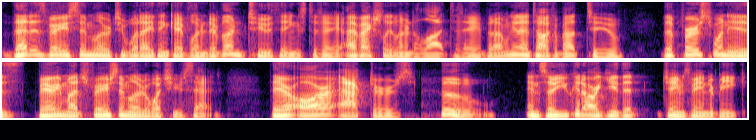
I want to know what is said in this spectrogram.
That is very similar to what I think I've learned. I've learned two things today. I've actually learned a lot today, but I'm going to talk about two. The first one is very much very similar to what you said. There are actors who, and so you could argue that James Van Der Beek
